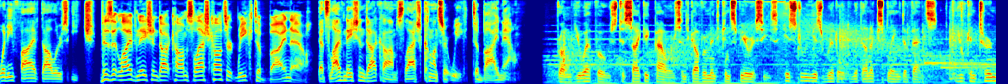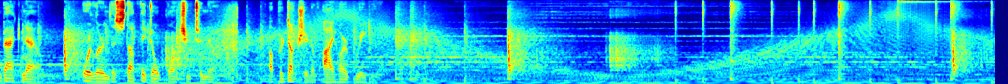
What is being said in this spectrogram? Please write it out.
$25 each. Visit livenation.com slash concert week to buy now. That's livenation.com slash concert week to buy now. From UFOs to psychic powers and government conspiracies, history is riddled with unexplained events. You can turn back now or learn the stuff they don't want you to know. A production of iHeartRadio.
